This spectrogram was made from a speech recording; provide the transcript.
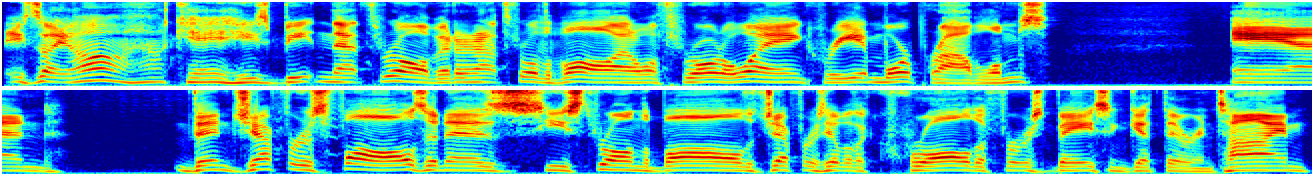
he's like, oh, okay, he's beating that throw. I better not throw the ball. I don't want to throw it away and create more problems. And then Jeffers falls, and as he's throwing the ball, Jeffers able to crawl to first base and get there in time.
